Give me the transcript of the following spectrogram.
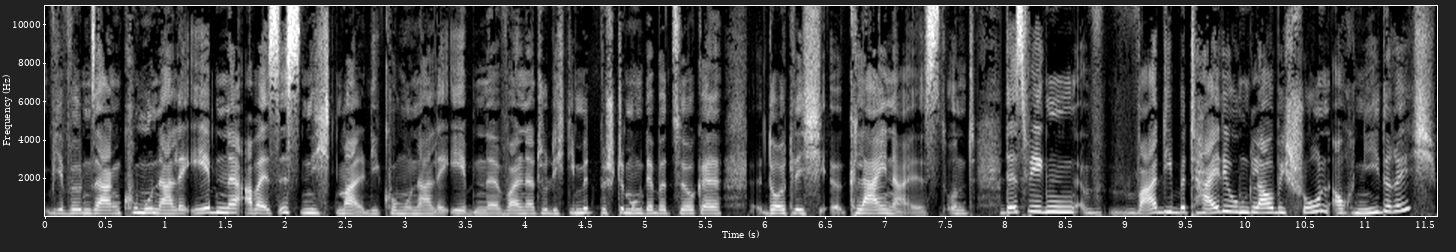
wir würden sagen, kommunale Ebene. Aber es ist nicht mal die kommunale Ebene, weil natürlich die Mitbestimmung der Bezirke deutlich äh, kleiner ist. Und deswegen war die Beteiligung, glaube ich, schon auch niedrig.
